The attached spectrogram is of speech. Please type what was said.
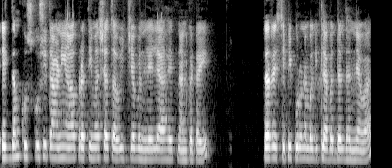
एकदम खुसखुशीत आणि अप्रतिम अशा चवीच्या बनलेल्या आहेत नानकटाई. तर रेसिपी पूर्ण बघितल्याबद्दल धन्यवाद.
